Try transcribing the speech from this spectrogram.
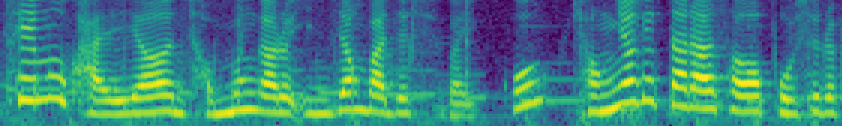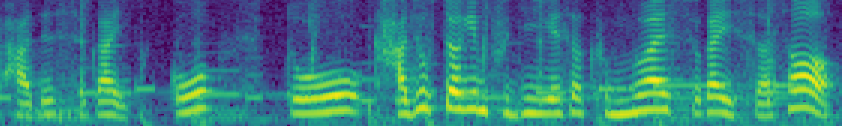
세무 관련 전문가로 인정받을 수가 있고 경력에 따라서 보수를 받을 수가 있고 또 가족적인 분위기에서 근무할 수가 있어서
